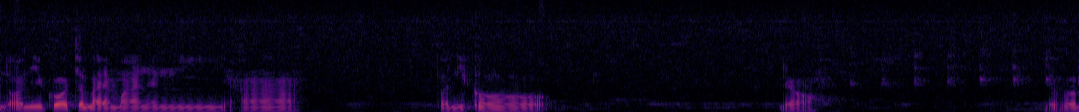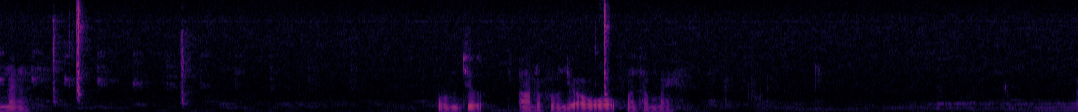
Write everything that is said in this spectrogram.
แล้วอันนี้ก็จะไหลมาอย่างนี้ อ่า ตอนนี้ก็ เดี๋ยว เดี๋ยวแป๊บนึงผมจะเอาเดี๋ยวผมจะเอาออกมาทำไม ไป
